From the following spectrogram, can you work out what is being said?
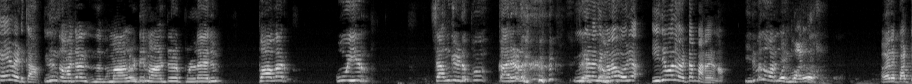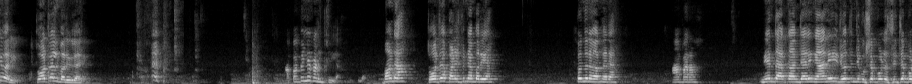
ഗെയിം എടുക്കാം. ഇത് തോറ്റാൻ മാളോട്ടി മാളൂട്ടിയുടെ പിള്ളേരും പവർ ഉയിർ ചങ്കിടുപ്പ് കരൾ ഇങ്ങനെ നിങ്ങൾ ഒരു ഇരുപത് വട്ടം പറയണം. ഇരുപത് പറഞ്ഞു അങ്ങനെ പട്ടി പറയും തോറ്റാലും പറയൂല അപ്പൊ പിന്നെ കളിക്കില്ല. വേണ്ട തോറ്റാ പണിഷ്മെന്റ് ഞാൻ പറയാ ഇപ്പൊ എന്തിനാ പറഞ്ഞുതരാ ആ പറ. നീ എന്താക്കാൻ വെച്ചാൽ ഞാൻ ഇരുപത്തഞ്ച് പുഷപ്പ് സിറ്റപ്പ്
